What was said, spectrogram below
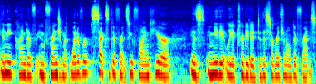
any kind of infringement, whatever sex difference you find here is immediately attributed to this original difference.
